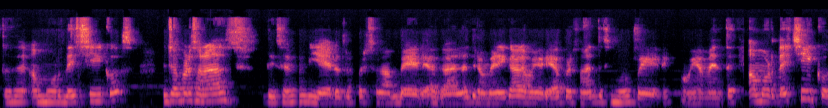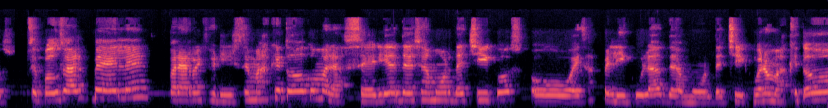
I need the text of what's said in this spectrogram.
entonces amor de chicos. Muchas personas dicen BL, otras personas BL. Acá en Latinoamérica la mayoría de personas decimos BL, obviamente. Amor de chicos. Se puede usar BL para referirse más que todo como a las series de ese amor de chicos o esas películas de amor de chicos. Bueno, más que todo,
